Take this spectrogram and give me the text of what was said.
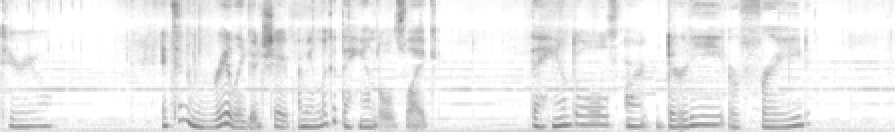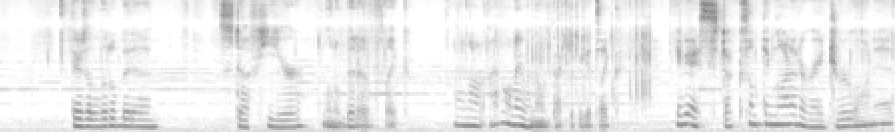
material. It's in really good shape. I mean, look at the handles. Like, the handles aren't dirty or frayed. There's a little bit of stuff here. A little bit of like, I don't know, I don't even know what that could be. It's like, maybe I stuck something on it or I drew on it.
